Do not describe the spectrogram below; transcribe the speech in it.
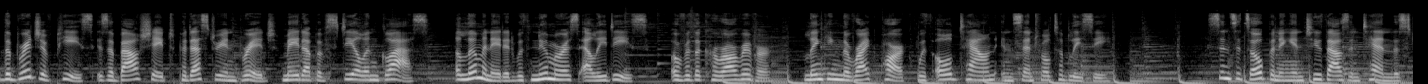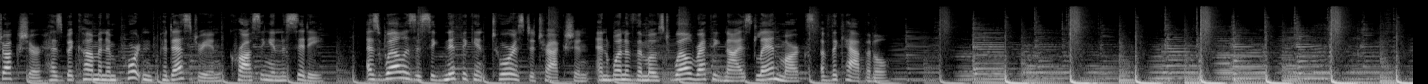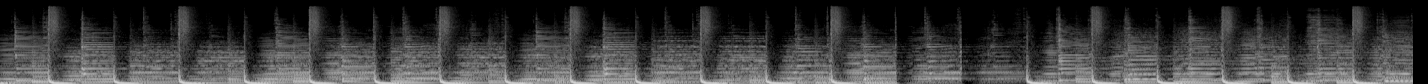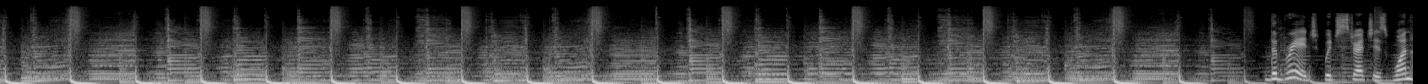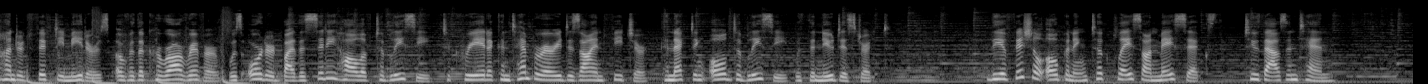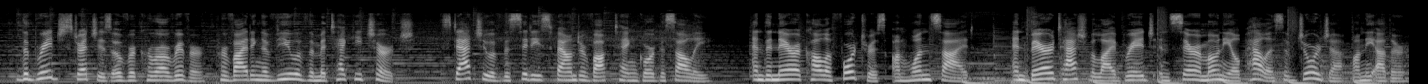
The Bridge of Peace is a bow-shaped pedestrian bridge made up of steel and glass, illuminated with numerous LEDs, over the Kura River, linking the Rike Park with Old Town in central Tbilisi. Since its opening in 2010 the structure has become an important pedestrian crossing in the city, as well as a significant tourist attraction and one of the most well-recognized landmarks of the capital. The bridge, which stretches 150 meters over the Kura River, was ordered by the City Hall of Tbilisi to create a contemporary design feature connecting Old Tbilisi with the new district. The official opening took place on May 6, 2010. The bridge stretches over Kura River, providing a view of the Metekhi Church, statue of the city's founder Vakhtang Gorgasali, and the Narikala Fortress on one side, and Baratashvili Bridge and Ceremonial Palace of Georgia on the other.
